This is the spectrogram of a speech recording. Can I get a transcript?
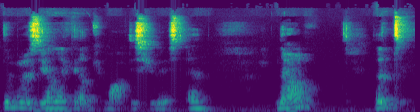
de Meurs-dialect eigenlijk gemaakt is geweest. En nou, het,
